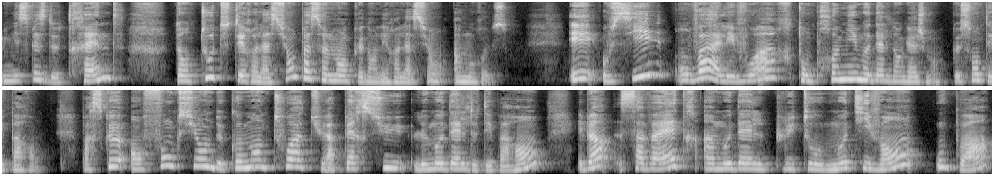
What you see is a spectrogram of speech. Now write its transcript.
une espèce de trend dans toutes tes relations, pas seulement que dans les relations amoureuses. Et aussi, on va aller voir ton premier modèle d'engagement, que sont tes parents. Parce que en fonction de comment toi tu as perçu le modèle de tes parents, eh bien, ça va être un modèle plutôt motivant ou pas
